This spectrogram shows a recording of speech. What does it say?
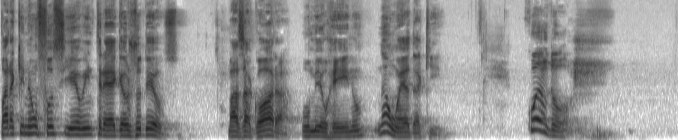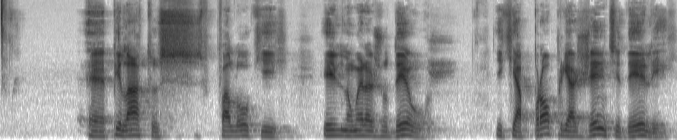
para que não fosse eu entregue aos judeus. Mas agora o meu reino não é daqui. Quando é, Pilatos falou que ele não era judeu e que a própria gente dele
